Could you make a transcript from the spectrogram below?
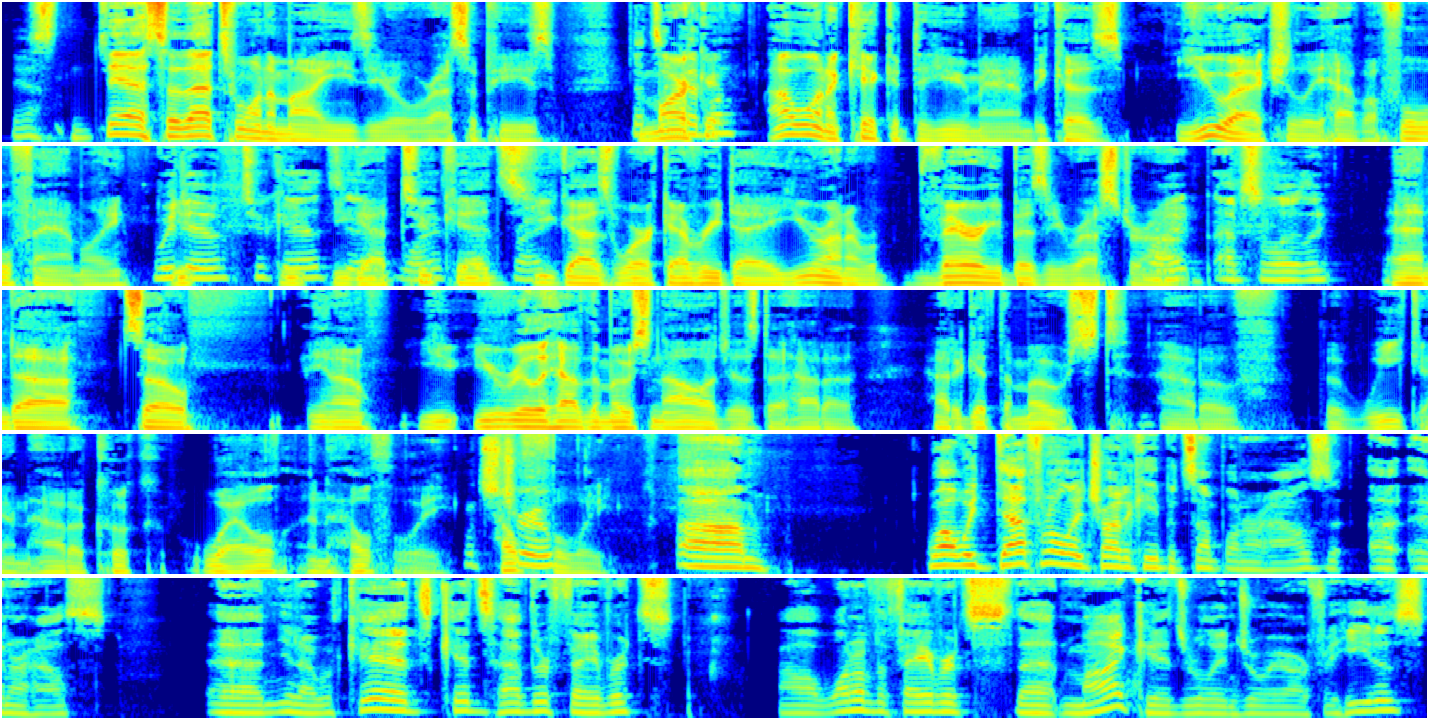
Yeah, Yeah. so that's one of my easier recipes. That's Mark. I want to kick it to you, man, because you actually have a full family. We You- do two kids. you yeah, got two wife, yeah, kids. right. You guys work every day. You run a very busy restaurant, right. Absolutely. and uh, so you know you you really have the most knowledge as to how to how to get the most out of the week and how to cook well and healthily. It's true. Um, well, we definitely try to keep it simple in our house. Uh, in our house, and you know, with kids, kids have their favorites. Uh, one of the favorites that my kids really enjoy are fajitas.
